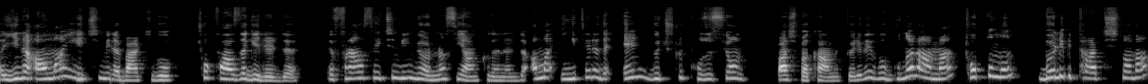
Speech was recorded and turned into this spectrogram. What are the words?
E, yine Almanya için bile belki bu çok fazla gelirdi. E, Fransa için bilmiyorum nasıl yankılanırdı ama İngiltere'de en güçlü pozisyon başbakanlık görevi ve buna rağmen toplumun böyle bir tartışmadan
